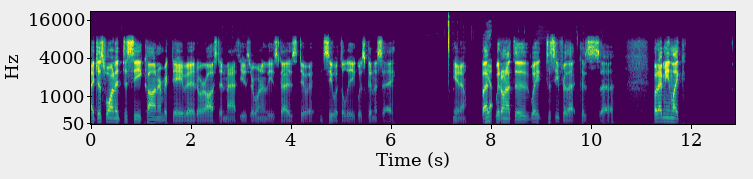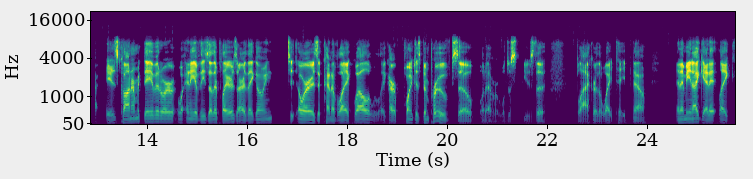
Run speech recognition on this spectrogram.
I just wanted to see Connor McDavid or Austin Matthews or one of these guys do it and see what the league was going to say. You know, but Yeah. we don't have to wait to see for that because, uh, but I mean, like, is Connor McDavid or any of these other players, are they going to, or is it kind of like, well, like our point has been proved, so whatever, we'll just use the black or the white tape now. And I mean, I get it. Like,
